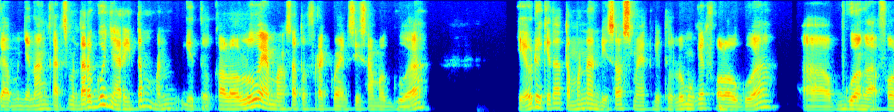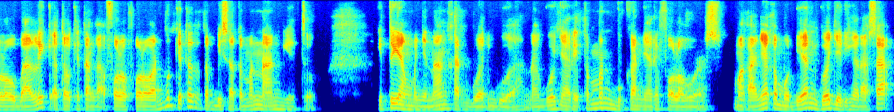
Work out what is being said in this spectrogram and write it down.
nggak menyenangkan. Sementara gue nyari temen gitu. Kalau lu emang satu frekuensi sama gue ya udah kita temenan di sosmed gitu. Lu mungkin follow gue uh, gue nggak follow balik atau kita nggak follow followan pun kita tetap bisa temenan gitu. Itu yang menyenangkan buat gue nah gue nyari temen bukan nyari followers. Makanya kemudian gue jadi ngerasa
